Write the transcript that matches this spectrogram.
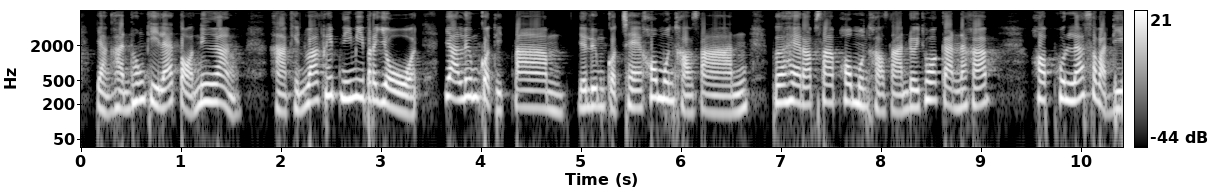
ๆอย่างทันท่วงทีและต่อเนื่อง หากเห็นว่าคลิปนี้มีประโยชน์ อย่าลืมกดติดตาม อย่าลืมกดแชร์ข้อมูลข่าวสาร เพื่อให้รับทราบข้อมูลข่าวสารโดยทั่วกันนะครับ ขอบคุณและสวัสดี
